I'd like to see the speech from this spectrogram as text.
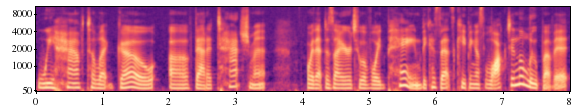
we have to let go of that attachment or that desire to avoid pain because that's keeping us locked in the loop of it.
